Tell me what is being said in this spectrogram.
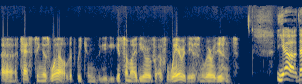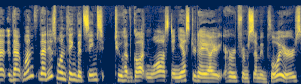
uh, testing as well, that we can get some idea of, of where it is and where it isn't. Yeah, that that one that is one thing that seems to have gotten lost. And yesterday, I heard from some employers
